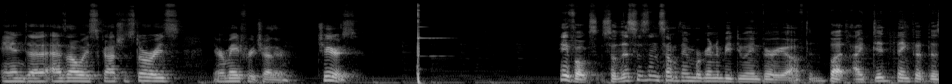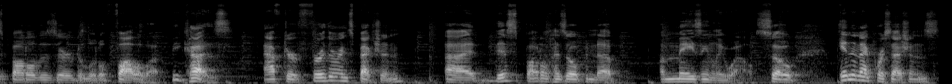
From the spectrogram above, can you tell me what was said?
And uh, as always, Scotch and Stories, they're made for each other. Cheers. Hey folks, so this isn't something we're going to be doing very often, but I did think that this bottle deserved a little follow up because after further inspection, uh, this bottle has opened up amazingly well. So, in the neck pour sessions,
